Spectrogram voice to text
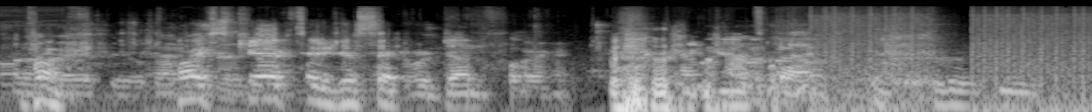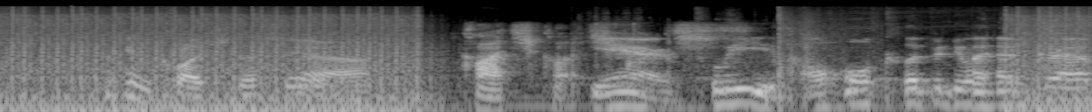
oh, no, there. Mark's character just said we're done for. And now it's back. We can clutch this. Yeah. Clutch, clutch. Yeah, please. I'll whole clip into a head crab.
